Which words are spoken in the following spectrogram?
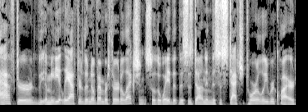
after the immediately after the November 3rd election. So the way that this is done and this is statutorily required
